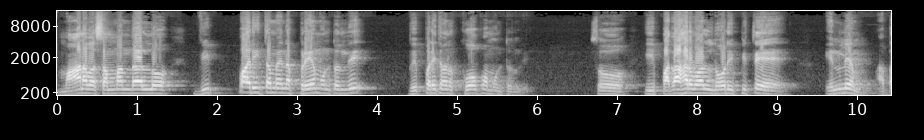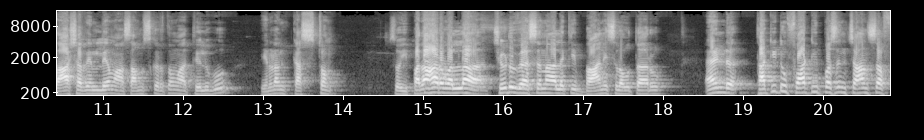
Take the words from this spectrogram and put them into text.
మానవ సంబంధాల్లో విపరీతమైన ప్రేమ ఉంటుంది విపరీతమైన కోపం ఉంటుంది. సో ఈ పదహారు వాళ్ళు నోరు ఇప్పితే వినలేం. ఆ భాష వినలేం ఆ సంస్కృతం ఆ తెలుగు వినడం కష్టం. సో ఈ పదహారు వల్ల చెడు వ్యసనాలకి బానిసలు అవుతారు and thirty to forty percent chance of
